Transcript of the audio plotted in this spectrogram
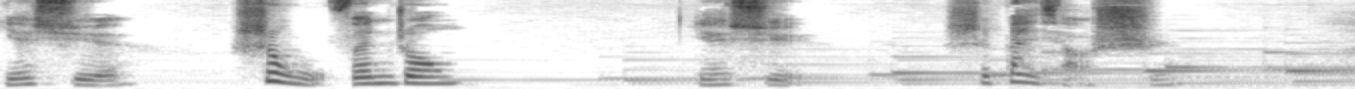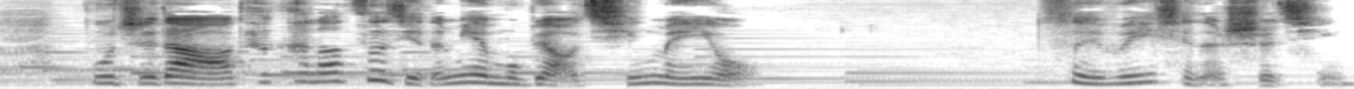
也许是五分钟，也许是半小时，不知道他看到自己的面目表情没有。最危险的事情，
